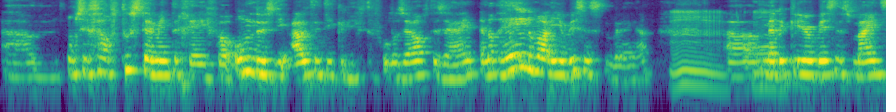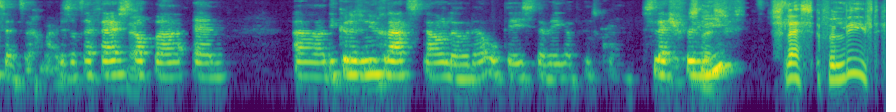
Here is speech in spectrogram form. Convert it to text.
Ehm, om zichzelf toestemming te geven. Om dus die authentieke, liefdevolle zelf te zijn. En dat helemaal in je business te brengen. Mm, Uh, mooi. met een clear business mindset, zeg maar. Dus dat zijn vijf stappen. En uh, die kunnen ze nu gratis downloaden op deesterwega.com. Slash verliefd. Slash verliefd.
